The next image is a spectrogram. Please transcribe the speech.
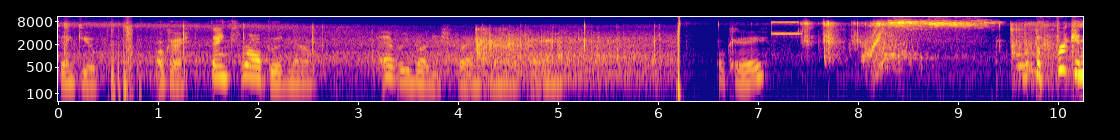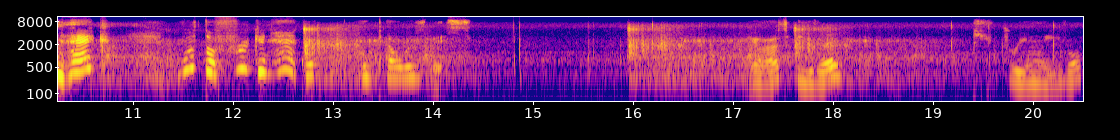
Thank you. Okay, thanks. We're all good now. Everybody's friends now. Um, okay. What the freaking heck? What the freaking heck? What hotel is this? Yeah, that's evil. Extremely evil.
